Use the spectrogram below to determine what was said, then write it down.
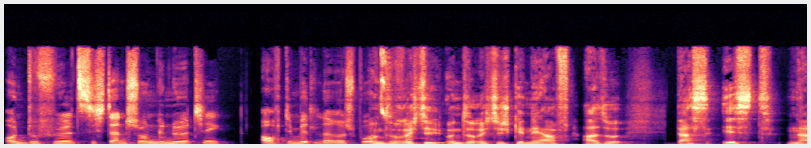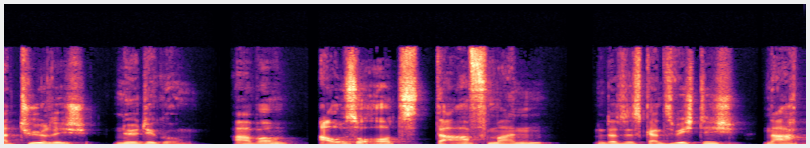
und du fühlst dich dann schon genötigt, auf die mittlere Spur und zu so richtig Und so richtig genervt. Also, das ist natürlich Nötigung. Aber außerorts darf man, und das ist ganz wichtig, nach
